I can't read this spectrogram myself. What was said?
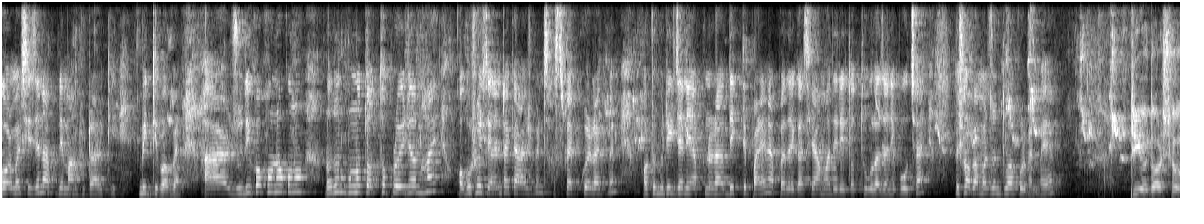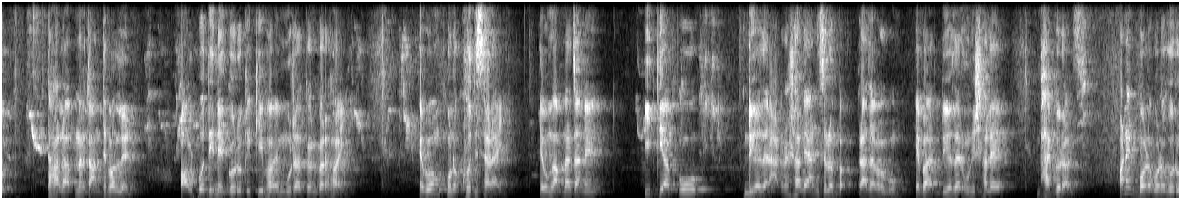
গরমের সিজনে আপনি মাংসটা আর কি বৃদ্ধি পাবেন। আর যদি কখনও কোনো নতুন কোনো তথ্য প্রয়োজন হয়, অবশ্যই চ্যানেলটাকে আসবেন সাবস্ক্রাইব করে রাখবেন। অটোমেটিক জানি আপনারা দেখতে পারেন, আপনাদের কাছে আমাদের এই তথ্যগুলো জানিয়ে পৌঁছায়। তো সব আমার জন্য দোয়া করবেন ভাইয়া। প্রিয় দর্শক তাহলে আপনারা জানতে পারলেন অল্প দিনে গরুকে কীভাবে মূল্যায়ন করা হয় এবং কোনো ক্ষতি ছাড়াই। এবং আপনারা জানেন, ইতিয়াপু দুই সালে আনিছিল রাজাবাবু, এবার দুই হাজার উনিশ সালে ভাগ্যরাজ। অনেক বড় বড় গরু,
